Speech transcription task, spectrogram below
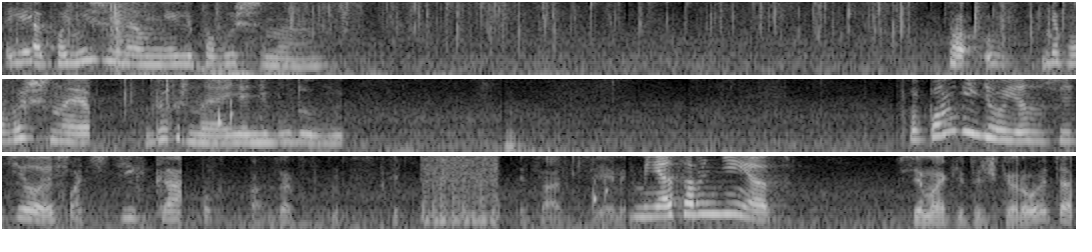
а я пониженная у меня или повышенная? По- у меня повышенная, выгодная, я не буду вы... В каком видео я засветилась? Почти как за 57. Меня там нет. Всемайки.ру это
